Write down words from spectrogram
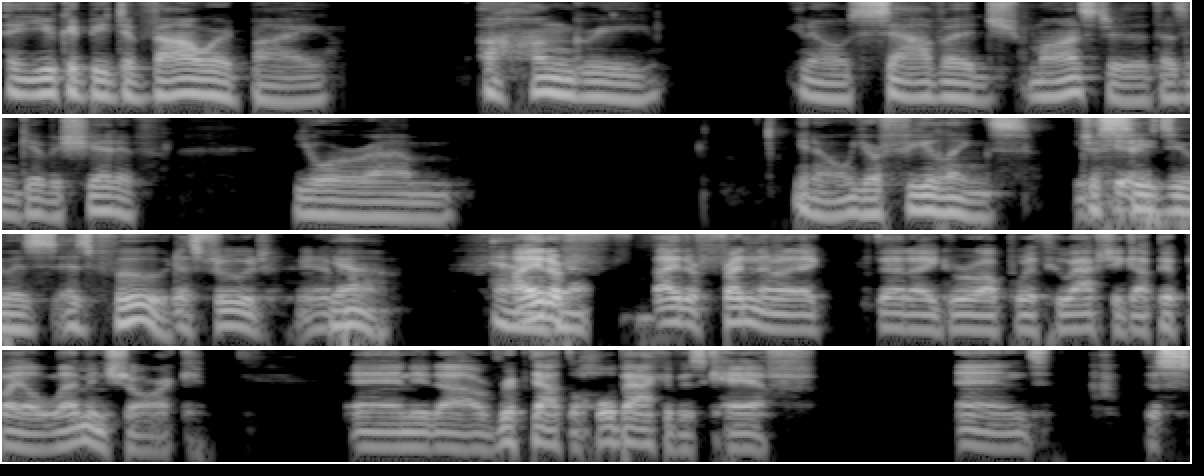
that you could be devoured by a hungry, you know, savage monster that doesn't give a shit if your, um, you know, your feelings just yeah. sees you as as food. As food. Yeah. Yeah. And, I had a uh, I had a friend that I that I grew up with who actually got bit by a lemon shark, and it uh, ripped out the whole back of his calf and the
